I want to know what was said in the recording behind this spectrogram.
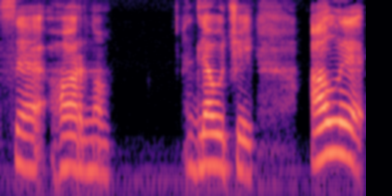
це гарно для очей. Але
